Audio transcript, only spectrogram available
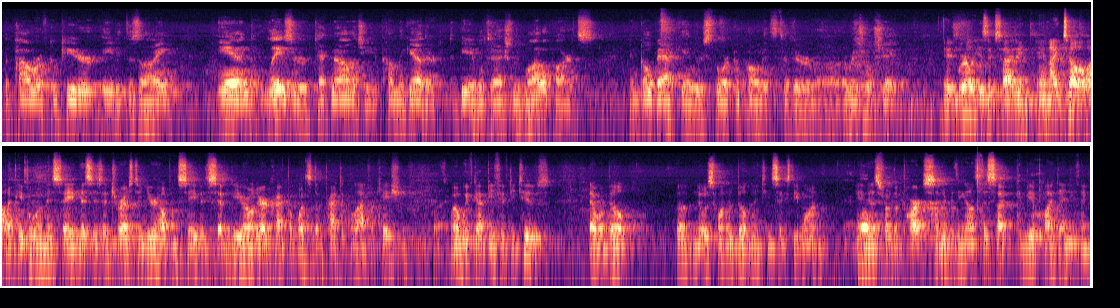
the power of computer aided design and laser technology to come together to be able to actually model parts and go back and restore components to their uh, original shape. It really is exciting. And I tell a lot of people when they say, This is interesting, you're helping save a 70 year old aircraft, but what's the practical application? Well, we've got B 52s that were built, the newest one was built in 1961. And well, as for the parts and everything else, this uh, can be applied to anything.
